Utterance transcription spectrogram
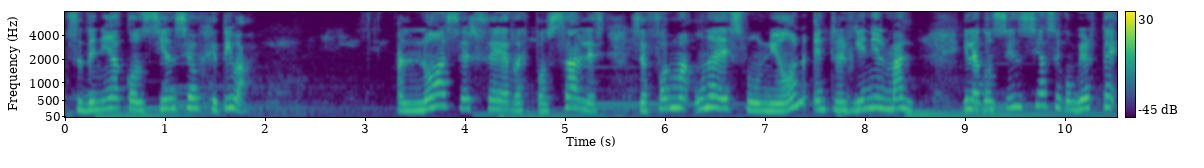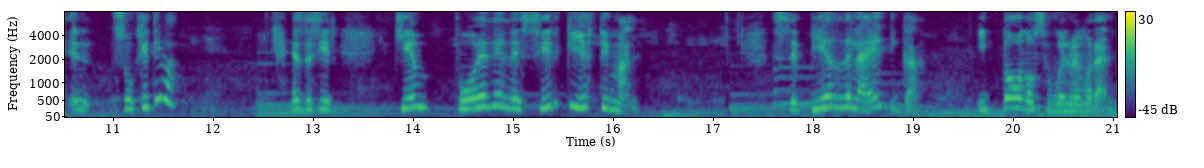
se tenía conciencia objetiva al no hacerse responsables, se forma una desunión entre el bien y el mal, y la conciencia se convierte en subjetiva. Es decir, ¿quién puede decir que yo estoy mal? Se pierde la ética y todo se vuelve moral.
